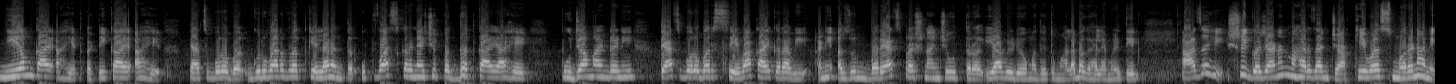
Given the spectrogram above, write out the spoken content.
नियम काय आहेत? अटी काय आहेत? त्याचबरोबर गुरुवार व्रत केल्यानंतर उपवास करण्याची पद्धत काय आहे? पूजा मांडणी त्याचबरोबर सेवा काय करावी? आणि अजून बऱ्याच प्रश्नांची उत्तरं या व्हिडिओमध्ये तुम्हाला बघायला मिळतील. आजही श्री गजानन महाराजांच्या केवळ स्मरणाने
